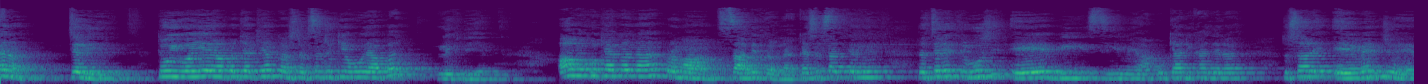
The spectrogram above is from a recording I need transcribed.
है ना? चलिए। तो वही यहाँ पर क्या किया? कंस्ट्रक्शन जो किया वो यहाँ पर लिख दिए अब हमको क्या करना है? प्रमाण साबित करना है। कैसे साबित करेंगे? तो चलिए त्रिभुज ए बी सी में आपको क्या दिखाई दे रहा है? तो सर एम एन जो है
